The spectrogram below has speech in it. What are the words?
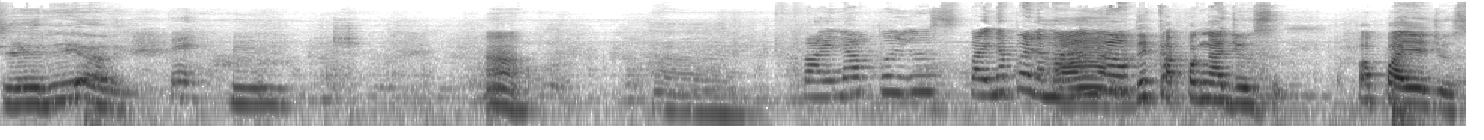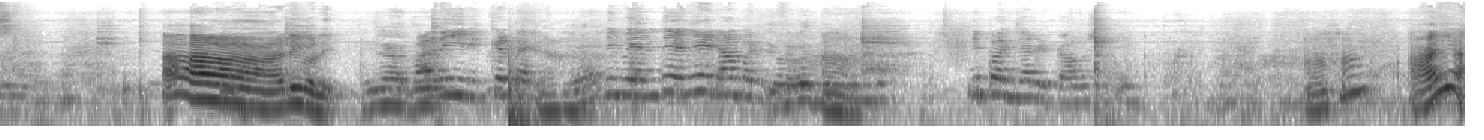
ശരിയാണ്. ആ. പൈനാപ്പിൾ ജ്യൂസ് പൈനാപ്പിൾ മാങ്ങ. ഇത് കപ്പങ്ങ ജ്യൂസ് പപ്പായ ജ്യൂസ് ആ അടിപൊളി. ആയാ.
